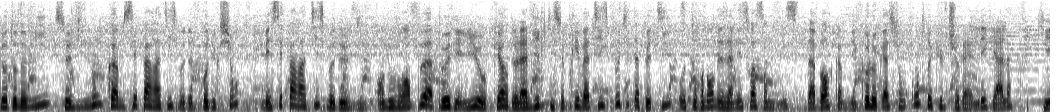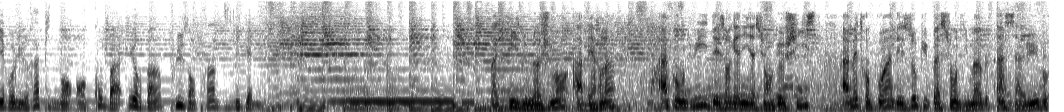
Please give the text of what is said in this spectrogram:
L'autonomie se vit non comme séparatisme de production, mais séparatisme de vie, en ouvrant peu à peu des lieux au cœur de la ville qui se privatisent petit à petit au tournant des années 70, d'abord comme des colocations contre-culturelles légales qui évoluent rapidement en combat urbain plus empreint d'illégalisme. La crise du logement à Berlin a conduit des organisations gauchistes à mettre au point des occupations d'immeubles insalubres,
